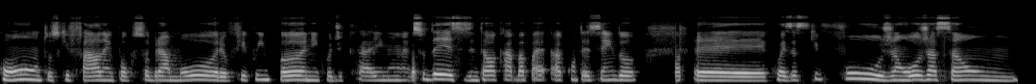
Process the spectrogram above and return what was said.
contos que falam um pouco sobre amor, eu fico em pânico de cair num negócio desses. Então acaba acontecendo é, coisas que fujam ou já são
